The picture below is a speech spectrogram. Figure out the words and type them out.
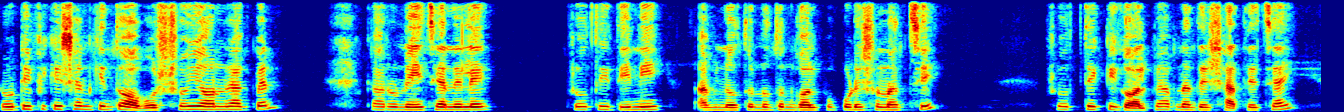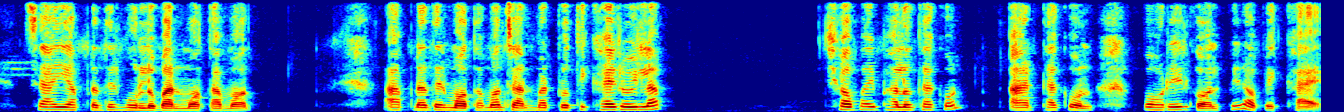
নোটিফিকেশান কিন্তু অবশ্যই অন রাখবেন, কারণ এই চ্যানেলে প্রতিদিনই আমি নতুন নতুন গল্প পড়ে শোনাচ্ছি। প্রত্যেকটি গল্পে আপনাদের সাথে চাই চাই আপনাদের মূল্যবান মতামত। আপনাদের মতামত জানবার প্রতীক্ষায় রইলাম। সবাই ভালো থাকুন, আর থাকুন পরের গল্পের অপেক্ষায়।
